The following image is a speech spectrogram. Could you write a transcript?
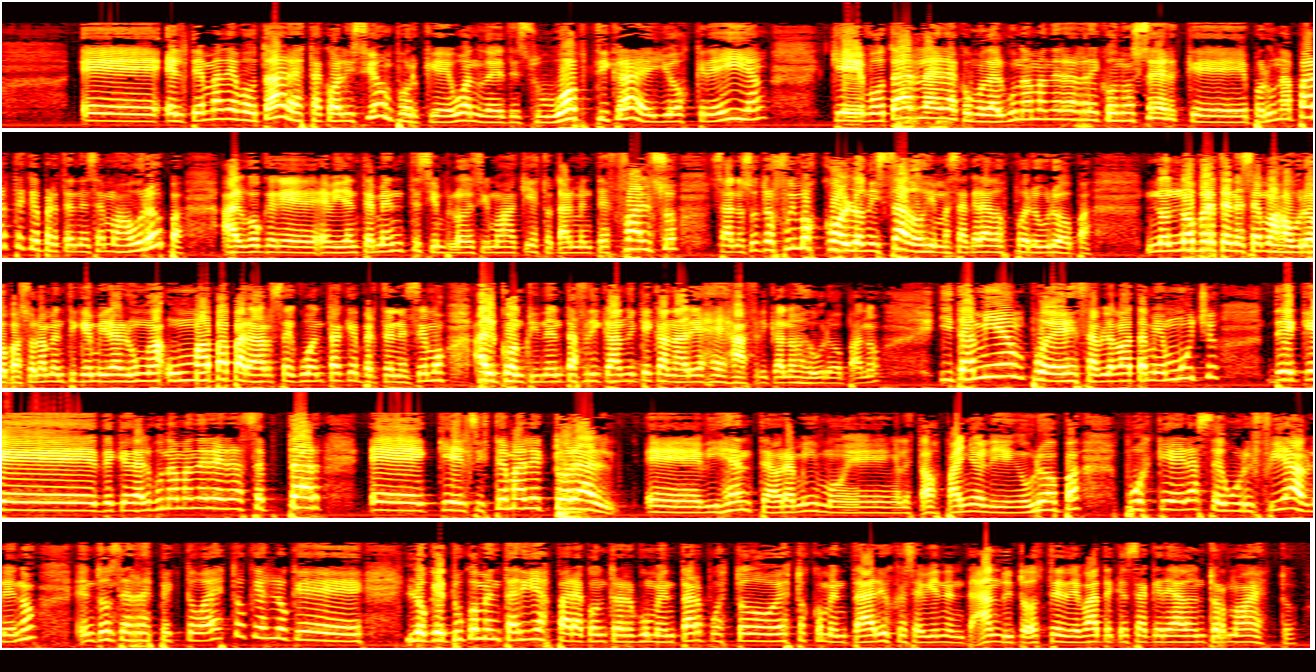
eh, el tema de votar a esta coalición, porque, bueno, desde su óptica ellos creían que votarla era como de alguna manera reconocer que, por una parte, que pertenecemos a Europa, algo que evidentemente, siempre lo decimos aquí, es totalmente falso. O sea, nosotros fuimos colonizados y masacrados por Europa. No, no pertenecemos a Europa, solamente hay que mirar un, un mapa para darse cuenta que pertenecemos al continente africano y que Canarias es África, no es Europa, ¿no? Y también, pues, hablaba también mucho de que, de que de alguna manera era aceptar eh, que el sistema electoral eh, vigente ahora mismo en el Estado español y en Europa, pues que era seguro y fiable, ¿no? Entonces, respecto a esto, ¿qué es lo que, lo que tú comentarías para contraargumentar pues todos estos comentarios que se vienen dando y todo este debate que se ha creado en torno a esto?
